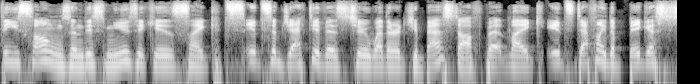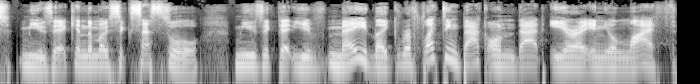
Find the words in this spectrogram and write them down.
these songs and this music is like it's, it's subjective as to whether it's your best stuff, but like it's definitely the biggest music and the most successful music that you've made. Like reflecting back on that era in your life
